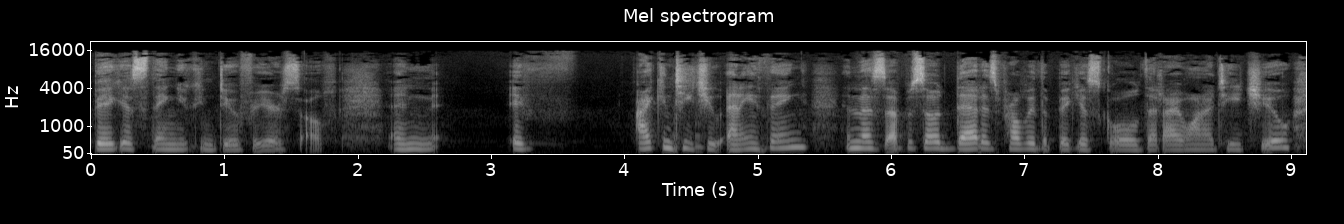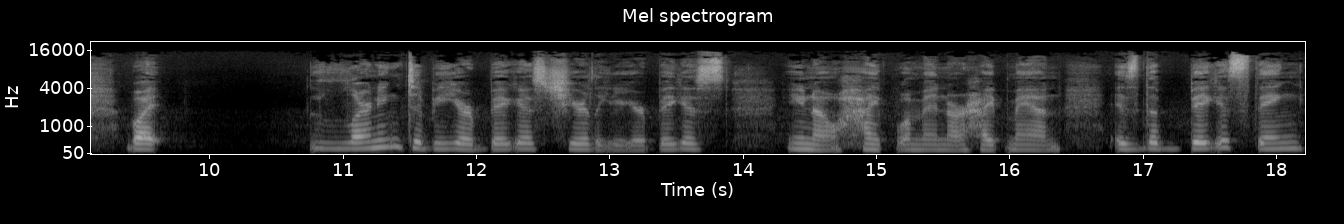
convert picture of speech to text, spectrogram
biggest thing you can do for yourself and if I can teach you anything in this episode. That is probably the biggest goal that I want to teach you. But learning to be your biggest cheerleader, your biggest, you know, hype woman or hype man is the biggest thing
